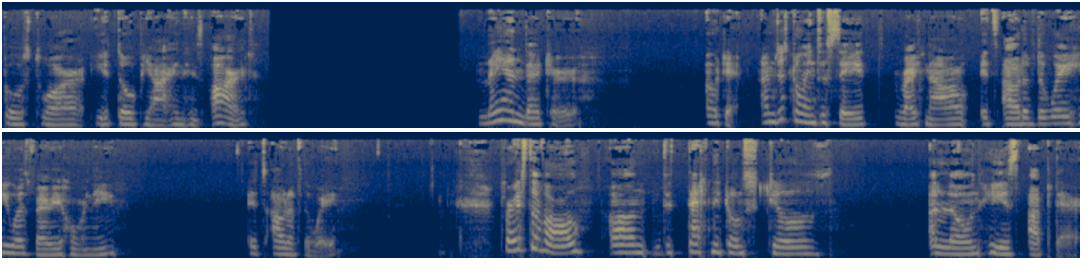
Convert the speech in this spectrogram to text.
post-war utopia in his art, Leyendecker. Okay, I'm just going to say it right now. It's out of the way. He was very horny. It's out of the way. First of all, on the technical skills alone, he is up there.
